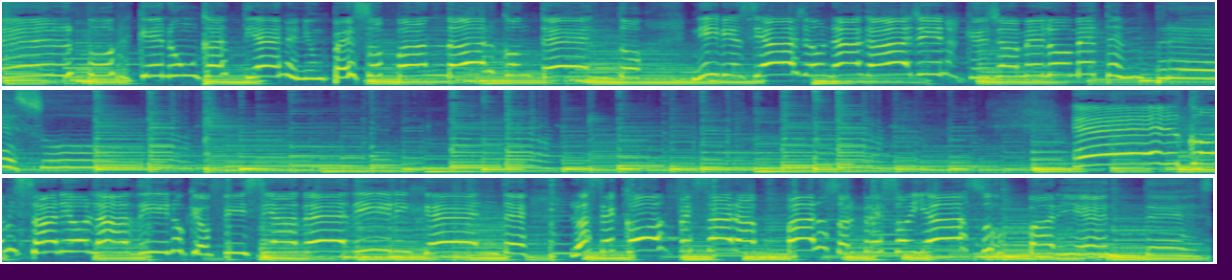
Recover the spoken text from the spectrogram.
El pobre que nunca tiene ni un peso para andar contento, ni bien se haya una gallina que ya me lo meten preso. Comisario ladino que oficia de diligente lo hace confesar a palos al preso y a sus parientes.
